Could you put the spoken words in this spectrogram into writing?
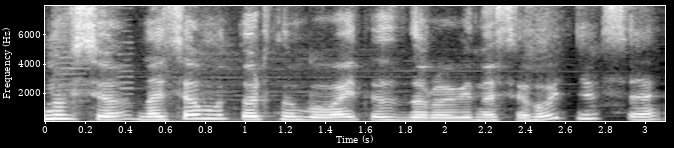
Ну все, на цьому точно бувайте здорові. На сьогодні все.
